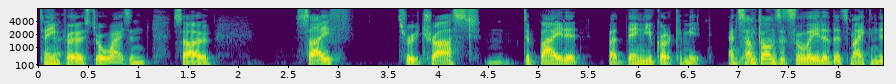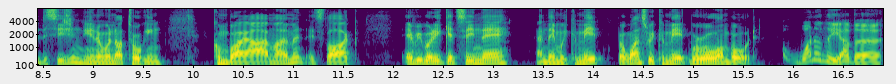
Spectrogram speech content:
Team Yeah. first always. And so safe through trust, mm. debate it, but then you've got to commit. And sometimes it's the leader that's making the decision. You know, we're not talking kumbaya moment. It's like everybody gets in there and then we commit. But once we commit, we're all on board. One of the other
